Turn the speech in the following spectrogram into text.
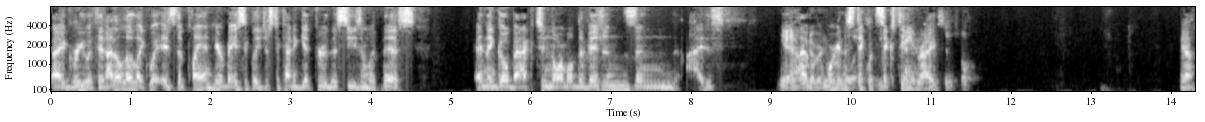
I agree with it. I don't know. Like, what is the plan here? Basically, just to kind of get through this season with this, and then go back to normal divisions. And I just, yeah, whatever. I, we're going to stick with sixteen, right? Central. Yeah,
